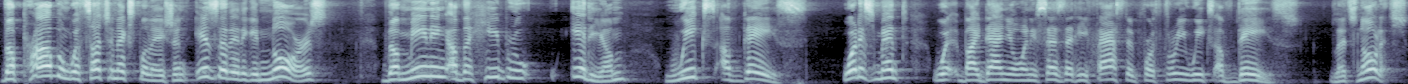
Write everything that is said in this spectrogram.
The problem with such an explanation is that it ignores the meaning of the Hebrew idiom weeks of days. What is meant by Daniel when he says that he fasted for three weeks of days? Let's notice.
